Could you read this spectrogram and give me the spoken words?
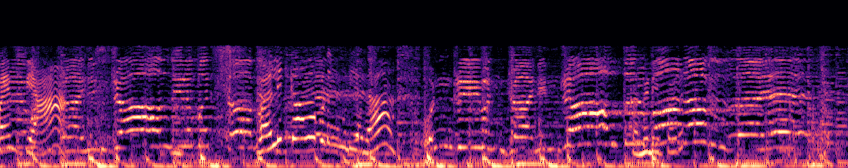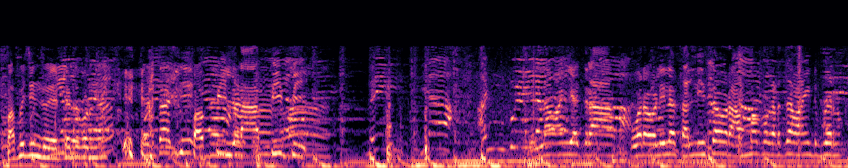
பயந்துட்டியா வலிக்காம கொடுக்க முடியாதா? ஒன்றி ஒன்றாய் நின்றால் பப்பி ஜீன்ஸ் எடுத்து எடுத்து போடுங்க பப்பி. இல்லடா பிபி எல்லாம் வாங்கியாச்சுடா போற வழியில சல்லீஸா ஒரு அம்மா அப்பா கிடைச்சா வாங்கிட்டு போயிடணும்.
